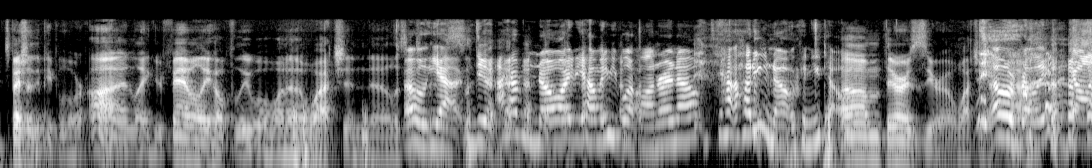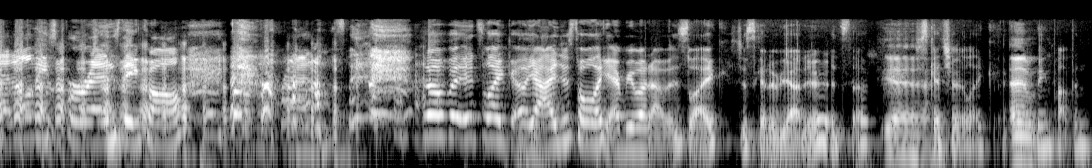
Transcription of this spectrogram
especially the people who are on, like your family, hopefully will want to watch and uh, listen. Oh to yeah, this. dude, I have no idea how many people are on right now. How, how do you know? Can you tell? Um, there are zero watching. oh now. really? God, all these friends they call. friends. no, but it's like, uh, yeah, I just told like everyone I was like just gonna be out here and stuff. Yeah. Just get your like Um, thing popping.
